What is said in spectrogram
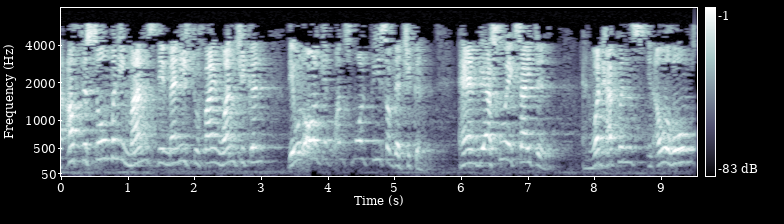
Now after so many months, they managed to find one chicken. They would all get one small piece of that chicken. And they are so excited. And what happens in our homes?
